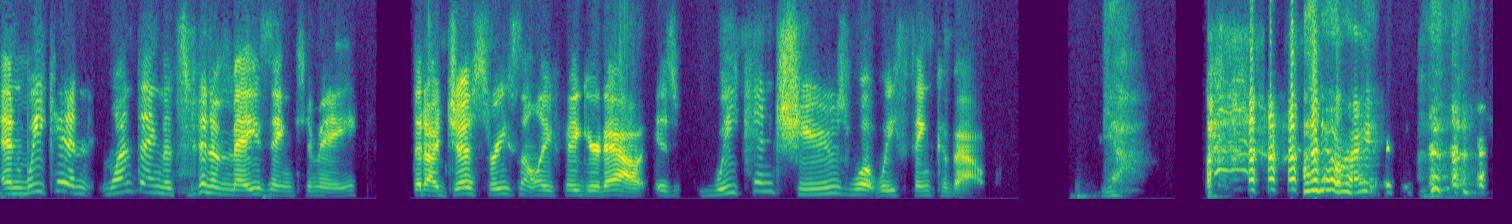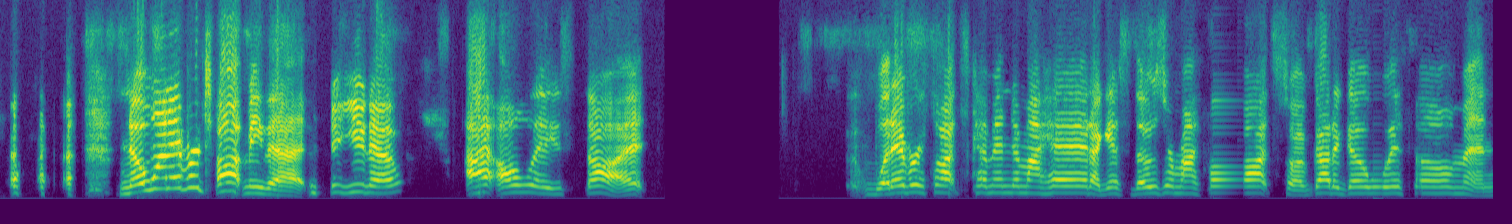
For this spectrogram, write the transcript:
And we can, one thing that's been amazing to me that I just recently figured out is we can choose what we think about. Yeah. I know, right? No one ever taught me that. You know, I always thought whatever thoughts come into my head, I guess those are my thoughts. So I've got to go with them. And,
